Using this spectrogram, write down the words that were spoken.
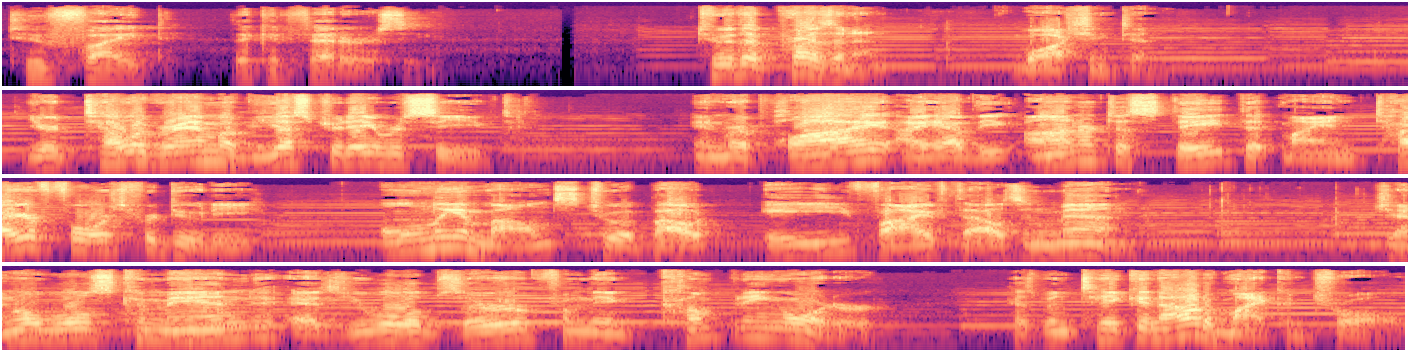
to fight the Confederacy. To the President, Washington. Your telegram of yesterday received. In reply, I have the honor to state that my entire force for duty only amounts to about 85,000 men. General Wool's command, as you will observe from the accompanying order, has been taken out of my control,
